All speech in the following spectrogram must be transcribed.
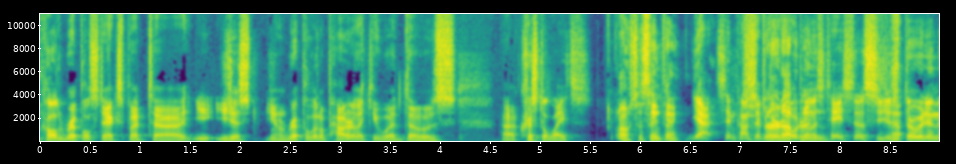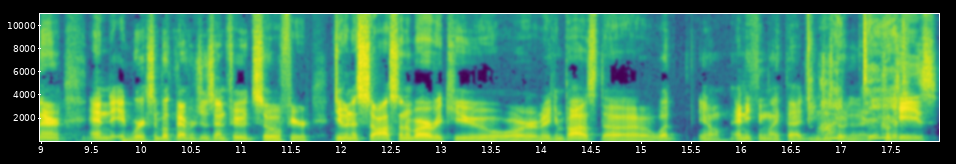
called ripple sticks, but uh, you, you just you know rip a little powder like you would those uh, crystal lights. Oh, it's the same thing. Yeah, same concept. Stir it They're up odorless, and- tasteless. You just throw it in there, and it works in both beverages and food. So if you're doing a sauce on a barbecue or making pasta, what you know, anything like that, you can just I throw it in there. dig it. Cookies.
